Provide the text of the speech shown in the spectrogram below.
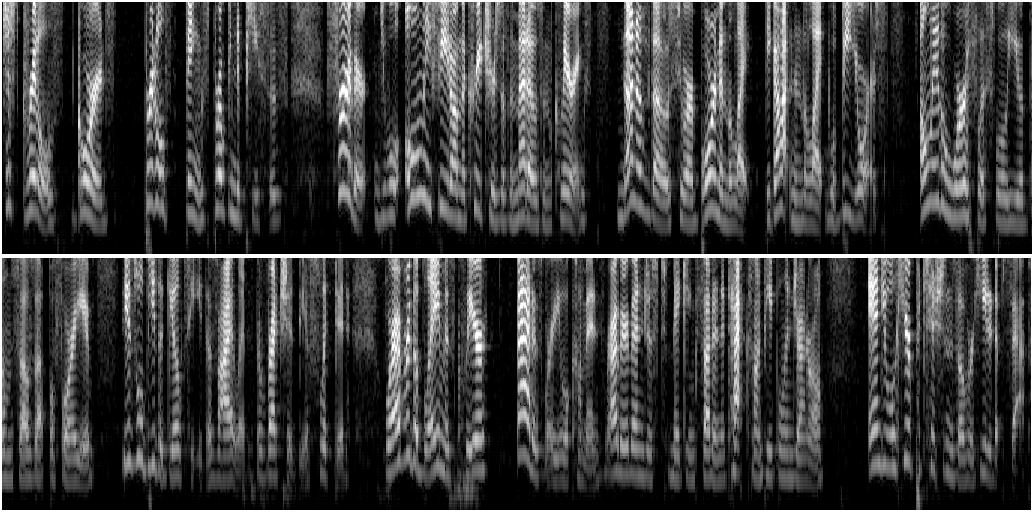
just griddles, gourds, brittle things broken to pieces. Further, you will only feed on the creatures of the meadows and the clearings. None of those who are born in the light, begotten in the light, will be yours. Only the worthless will yield themselves up before you. These will be the guilty, the violent, the wretched, the afflicted. Wherever the blame is clear, that is where you will come in, rather than just making sudden attacks on people in general. And you will hear petitions over heated up sap.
